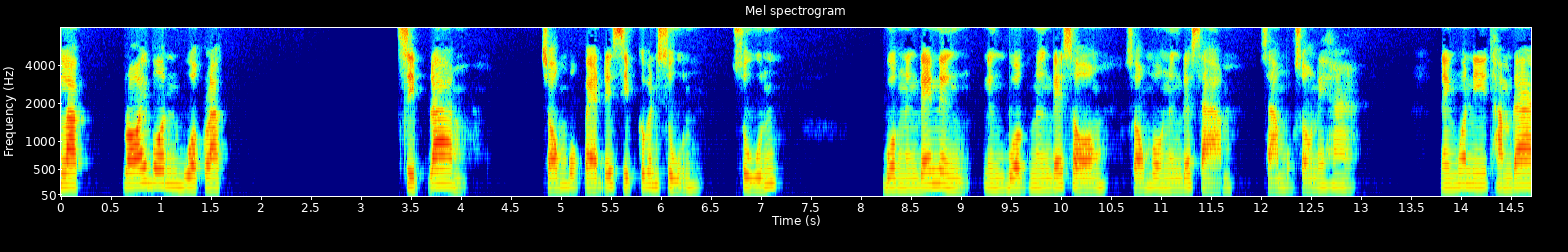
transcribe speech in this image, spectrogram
หลักร้อยบนบวกหลักสิบล่างสองบวกแปดได้สิบก็เป็นศูนย์ศูนย์บวกหนึ่งได้หนึ่งหนึ่งบวกหนึ่งได้สองสองบวกหนึ่งได้สามสามบวกสองได้ห้าในงวดนี้ทำได้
